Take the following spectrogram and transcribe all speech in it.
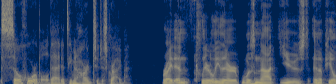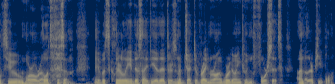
so horrible that it's even hard to describe. Right. And clearly, there was not used an appeal to moral relativism. It was clearly this idea that there's an objective right and wrong. We're going to enforce it on other people.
